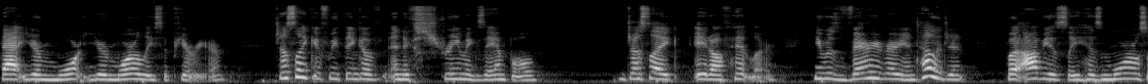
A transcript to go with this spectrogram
that you're more you're morally superior. Just like if we think of an extreme example, just like Adolf Hitler, he was very very intelligent, but obviously his morals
